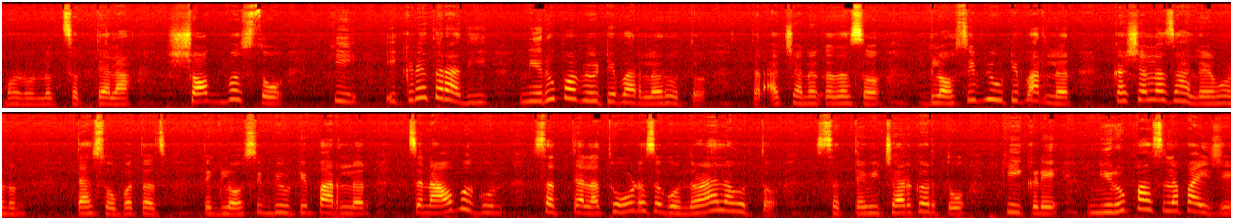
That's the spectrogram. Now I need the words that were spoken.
म्हणूनच सत्याला शॉक बसतो की इकडे तर आधी निरूपा ब्युटी पार्लर होतं. तर अचानकच असं ग्लॉसी ब्युटी पार्लर कशाला झालं आहे म्हणून? त्यासोबतच ते ग्लॉसी ब्युटी पार्लरचं नाव बघून सत्याला थोडंसं गोंधळायला होतं. सत्य विचार करतो की इकडे निरूपा असलं पाहिजे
